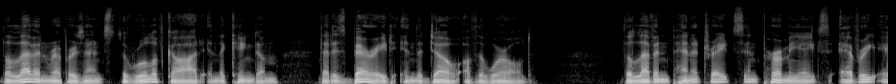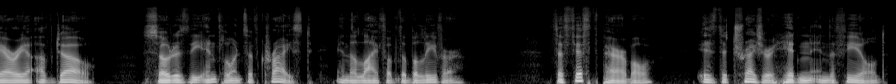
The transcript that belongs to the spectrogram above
the leaven represents the rule of God in the kingdom that is buried in the dough of the world. The leaven penetrates and permeates every area of dough. So does the influence of Christ in the life of the believer. The fifth parable is the treasure hidden in the field.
